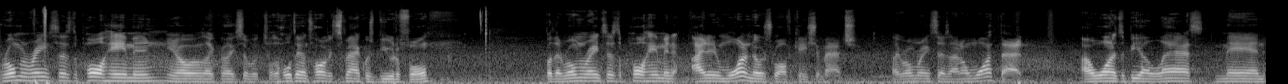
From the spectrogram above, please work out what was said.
Roman Reigns says to Paul Heyman, you know, like, like I said, the whole damn talking smack was beautiful. But then Roman Reigns says to Paul Heyman, I didn't want a no disqualification match. Like Roman Reigns says, I don't want that. I want it to be a last man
